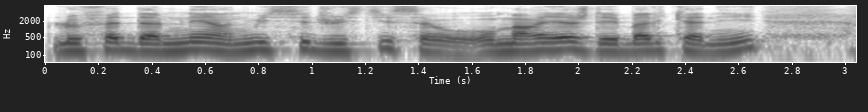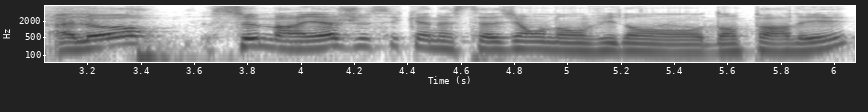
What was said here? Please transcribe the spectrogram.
le fait d'amener un huissier de justice au, mariage des Balkany. Alors, ce mariage, je sais qu'Anastasia, on a envie d'en parler.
